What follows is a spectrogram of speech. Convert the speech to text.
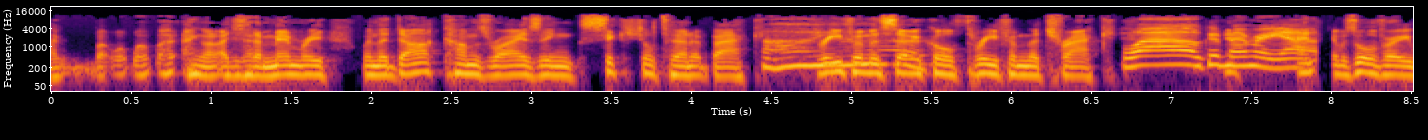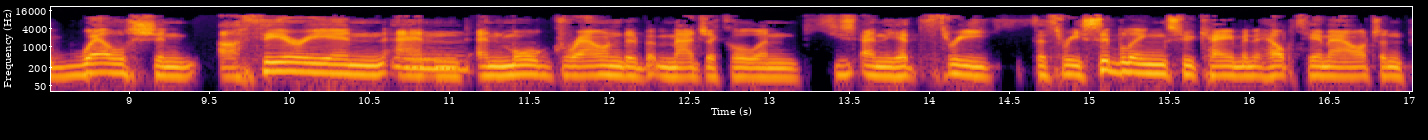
like, hang on, I just had a memory when the dark comes rising six she'll turn it back, oh, three yeah. from the circle, three from the track. Wow, good memory, yeah. And it was all very Welsh and Arthurian and, mm. and more grounded but magical. And, and he had three, the three siblings who came and helped him out and,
